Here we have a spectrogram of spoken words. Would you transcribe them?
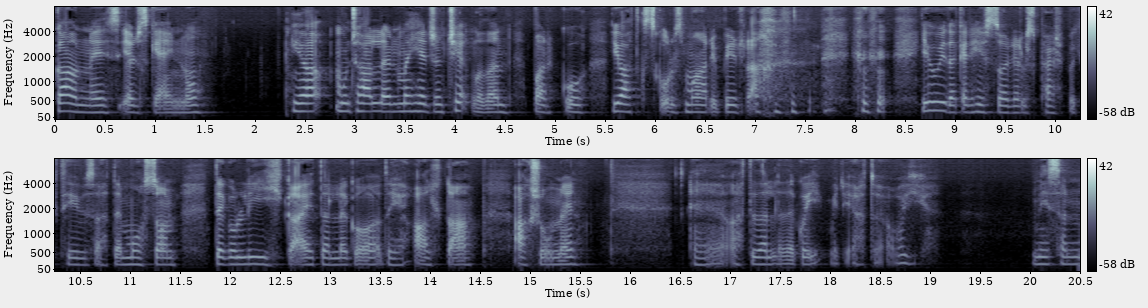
kaunis elskainu. Ja mun challen mä hiedän tjengodan parkku jatkoskols maari birra. ja huidaker historiallis perspektiivissa, että muosson teko liikaa, ei tälle gå te alta aktionen. Että tälle teko ihmisiä, että oi. Missä on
